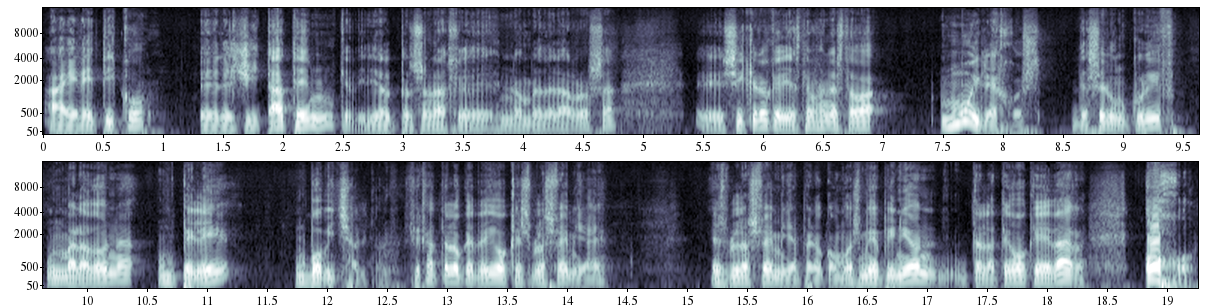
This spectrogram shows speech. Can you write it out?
a herético, Regitaten, que diría el personaje de Nombre de la Rosa, eh, sí creo que Di Stefano estaba muy lejos de ser un Cruyff, un Maradona, un Pelé, un Bobby Charlton. Fíjate lo que te digo que es blasfemia, ¿eh? Es blasfemia, pero como es mi opinión, te la tengo que dar. Ojo,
